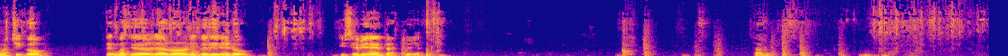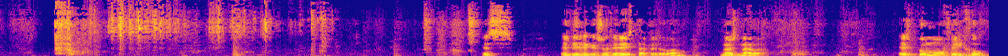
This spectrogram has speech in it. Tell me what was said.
Vamos, chico. Tengo ácido hialurónico y dinero. Y se viene detrás tuya. ¿Claro? Es, él dice que es socialista, pero vamos, no es nada. Es como Feijó.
